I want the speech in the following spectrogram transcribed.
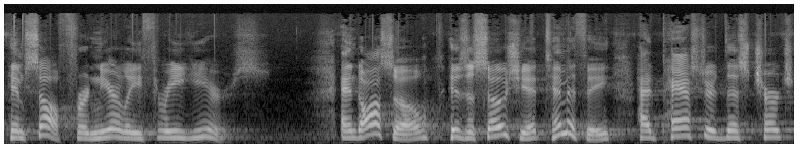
himself for nearly three years. And also, his associate, Timothy, had pastored this church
